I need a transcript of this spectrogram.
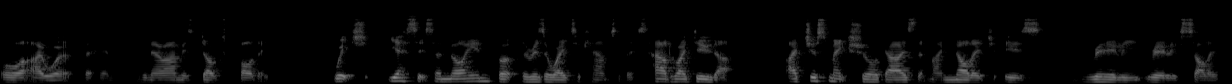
or I work for him. You know, I'm his dog's body. Which, yes, it's annoying, but there is a way to counter this. How do I do that? I just make sure, guys, that my knowledge is really, really solid.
